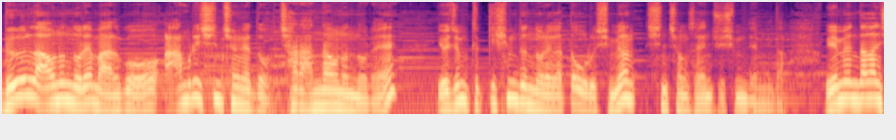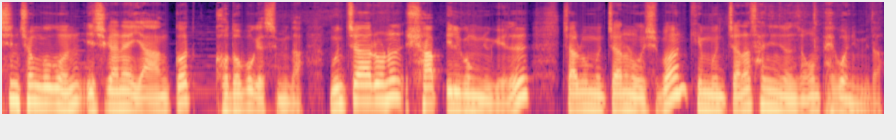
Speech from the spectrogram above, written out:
늘 나오는 노래 말고 아무리 신청해도 잘 안 나오는 노래 요즘 듣기 힘든 노래가 떠오르시면 신청사연 주시면 됩니다. 외면당한 신청곡은 이 시간에 양껏 걷어보겠습니다. 문자로는 샵 1061, 짧은 문자는 50원, 긴 문자나 사진 전송은 100원입니다.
